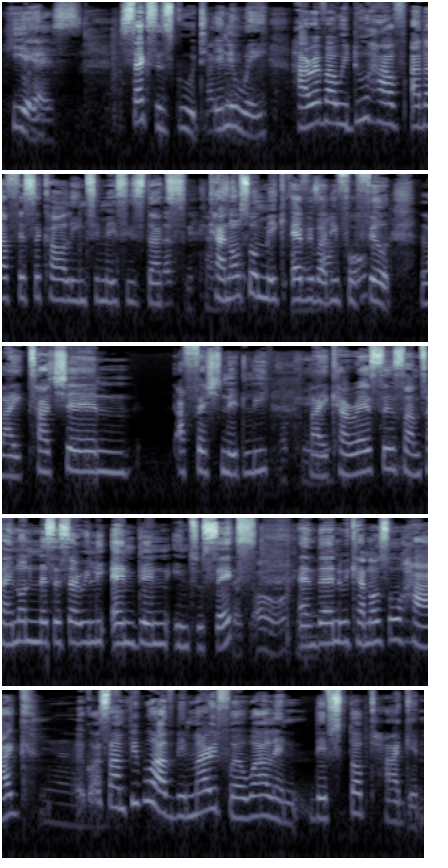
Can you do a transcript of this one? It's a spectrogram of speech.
here. Yes. Sex is good anyway. However, we do have other physical intimacies that can also make everybody example? fulfilled, like touching affectionately, Okay. like caressing sometimes, not necessarily ending into sex. Sex. Oh, okay. And then we can also hug. Yeah. Because some people have been married for a while and they've stopped hugging.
